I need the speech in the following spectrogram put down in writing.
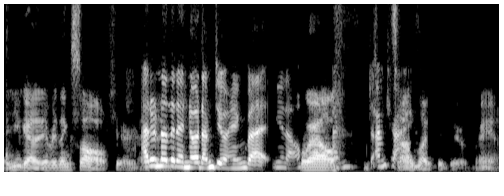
and you got everything solved here. I, I don't know that I know what I'm doing, but you know. Well, I'm, I'm trying. Sounds like you do, man.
